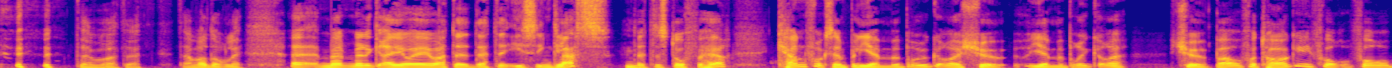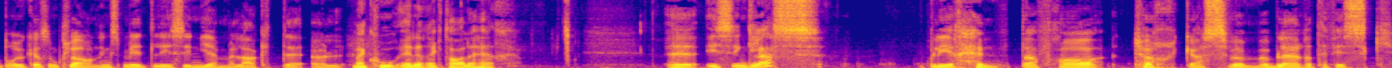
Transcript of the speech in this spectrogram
det var, det, det var dårlig. Eh, Men, men greia er jo at det- dette isinglass, dette stoffet her, kan eksempel hjemmebrukere, kjø, hjemmebryggere kjøpe og få tag i for, for å bruke som klarningsmiddel i sin hjemmelagte øl. Men hvor er det rektale her? Eh, Isinglass blir henta fra tørka svømmeblære til fisk.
